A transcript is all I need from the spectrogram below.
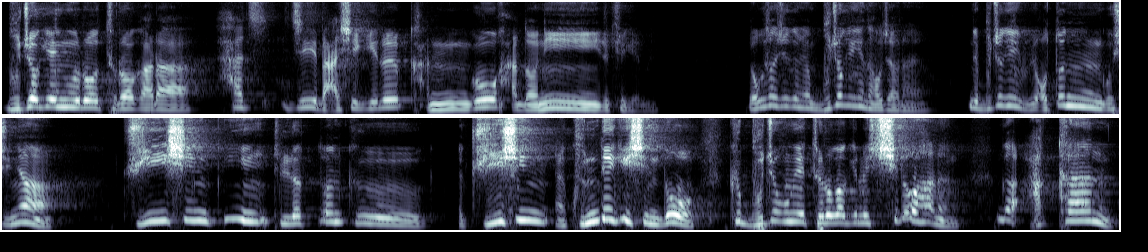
무적행으로 들어가라 하지 마시기를 간구하더니 이렇게 얘기합니다. 여기서 지금 무적행이 나오잖아요. 근데 무적행이 어떤 곳이냐? 귀신이 들렸던 그 귀신 아니, 군대 귀신도 그 무적행에 들어가기를 싫어하는 그러니까 악한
